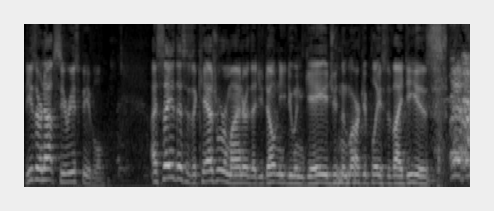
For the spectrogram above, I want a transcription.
These are not serious people. I say this as a casual reminder that you don't need to engage in the marketplace of ideas.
